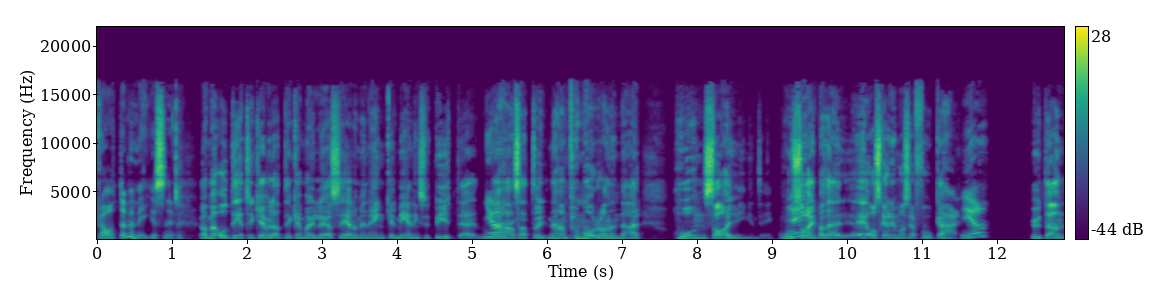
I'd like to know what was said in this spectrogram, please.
prata med mig just nu. Ja men och det tycker jag väl att det kan man ju lösa genom en enkel meningsutbyte. Ja. När han satt och, när han på morgonen där, hon sa ju ingenting. Hon Nej. sa inte bara såhär, eh, Oskar nu måste jag foka här. Ja, Utan,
